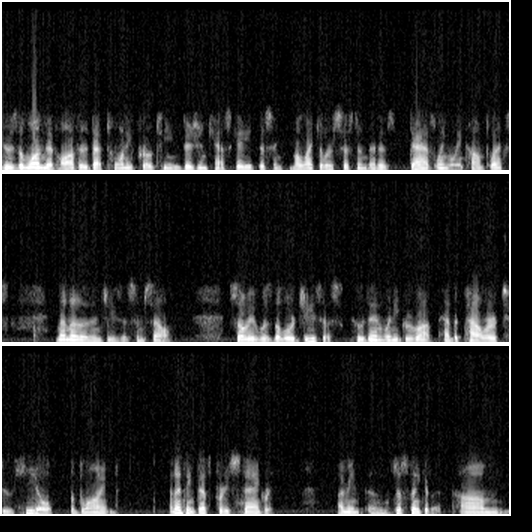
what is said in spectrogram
who's the one that authored that 20 protein vision cascade, this molecular system that is dazzlingly complex? None other than Jesus himself. So it was the Lord Jesus who then, when he grew up, had the power to heal the blind. And I think that's pretty staggering. I mean, just think of it. Um,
